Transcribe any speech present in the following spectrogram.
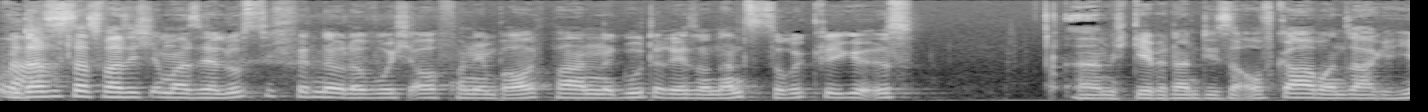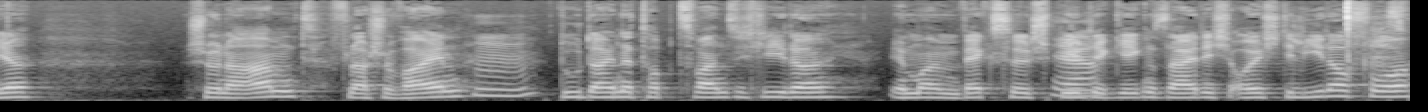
und das ist das, was ich immer sehr lustig finde oder wo ich auch von den Brautpaaren eine gute Resonanz zurückkriege, ist, ähm, ich gebe dann diese Aufgabe und sage hier, schöner Abend, Flasche Wein, hm. du deine Top 20 Lieder, immer im Wechsel spielt ja. ihr gegenseitig euch die Lieder vor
